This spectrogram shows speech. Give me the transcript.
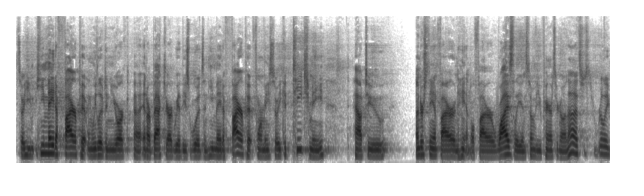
So he, he made a fire pit when we lived in New York. Uh, in our backyard, we had these woods, and he made a fire pit for me so he could teach me how to understand fire and handle fire wisely. And some of you parents are going, oh, that's just really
